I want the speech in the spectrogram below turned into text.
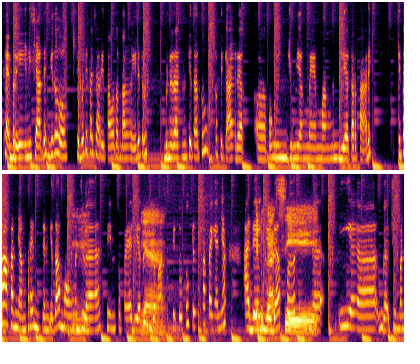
kayak berinisiatif gitu loh. Coba kita cari tahu tentang ini terus beneran kita tuh ketika ada uh, pengunjung yang memang dia tertarik kita akan nyamperin dan kita mau Hmm. ngejelasin supaya dia tuh Yeah. juga masuk situ tuh kita pengennya ada yang dia Edukasi. dapet nggak iya nggak cuman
